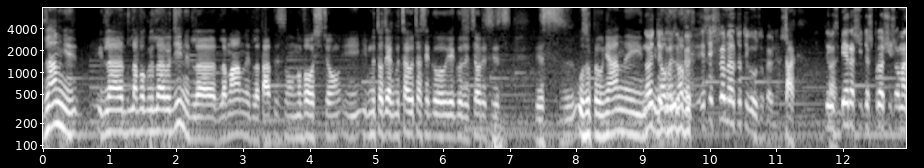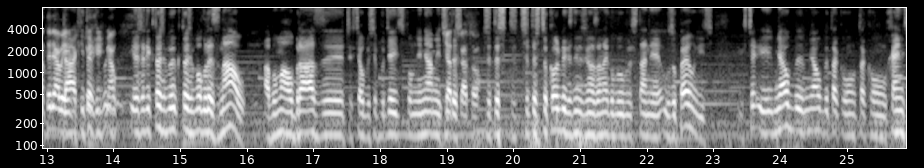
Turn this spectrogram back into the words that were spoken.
dla mnie i dla, dla w ogóle dla rodziny, dla, dla mamy, dla taty są nowością i, i my to jakby cały czas jego, jego życiorys jest, jest uzupełniany i, no i i nowych. Jesteś skromny, ale to ty go uzupełniasz. Tak, Ty tak. zbierasz i też prosisz o materiały, tak. I tak, miał jeżeli ktoś by ktoś w ogóle znał, albo ma obrazy, czy chciałby się podzielić wspomnieniami, czy też, czy też, czy też cokolwiek z nim związanego byłby w stanie uzupełnić i, miałby, miałby taką, taką chęć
